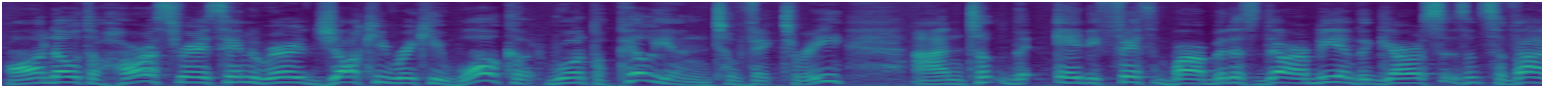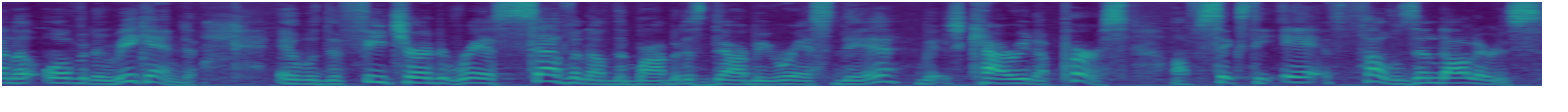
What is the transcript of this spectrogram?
On now to horse racing, where jockey Ricky Walcott rode Papillion to victory and took the 85th Barbados Derby in the Garrison Savannah over the weekend. It was the featured race 7 of the Barbados Derby race day, which carried a purse of $68,000.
